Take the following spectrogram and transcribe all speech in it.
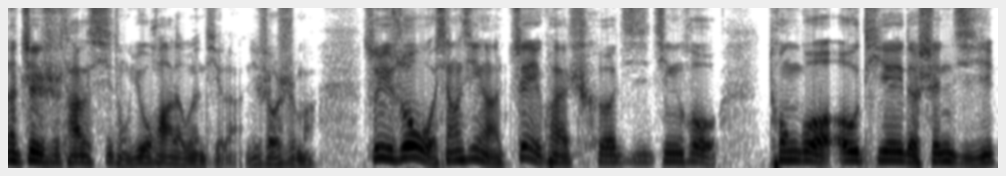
那这是它的系统优化的问题了，你说是吗？所以说我相信啊，这块车机今后通过 OTA 的升级，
